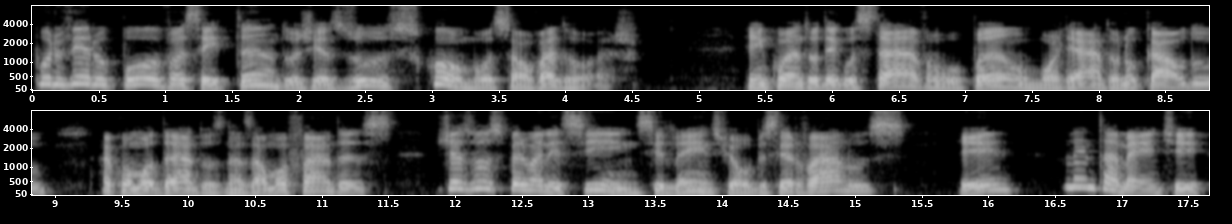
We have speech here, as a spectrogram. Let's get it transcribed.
por ver o povo aceitando Jesus como Salvador. Enquanto degustavam o pão molhado no caldo, acomodados nas almofadas, Jesus permanecia em silêncio a observá-los e, lentamente,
